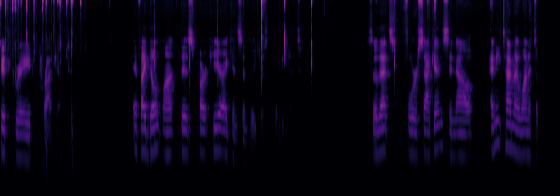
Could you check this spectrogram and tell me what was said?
Fifth grade project. If I don't want this part here, I can simply just delete it. So that's four seconds. And now anytime I want it to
